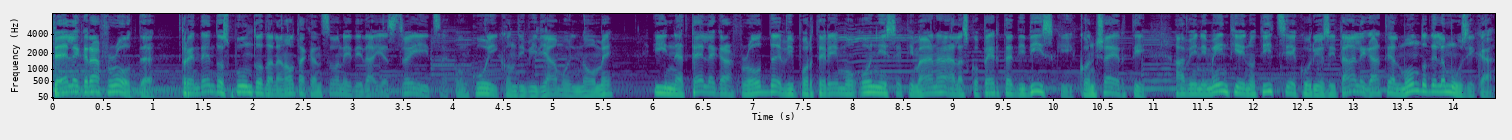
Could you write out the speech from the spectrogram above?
Telegraph Road, prendendo spunto dalla nota canzone dei Dire Straits con cui condividiamo il nome, in Telegraph Road vi porteremo ogni settimana alla scoperta di dischi, concerti, avvenimenti e notizie e curiosità legate al mondo della musica.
